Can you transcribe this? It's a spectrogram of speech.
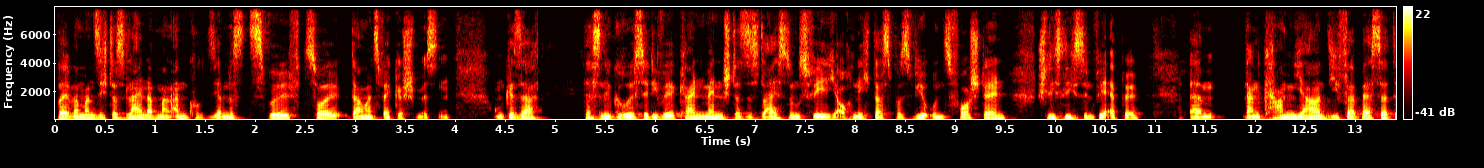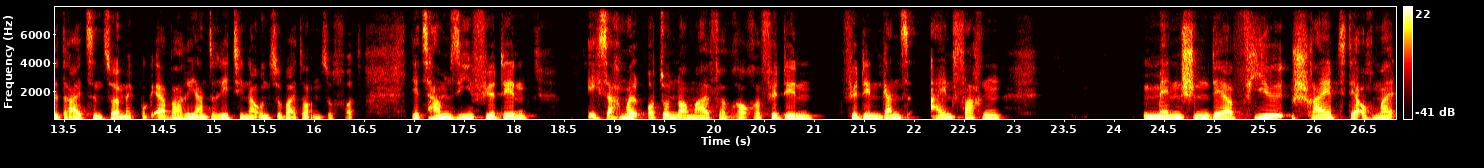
Weil wenn man sich das Line-Up mal anguckt, sie haben das 12 Zoll damals weggeschmissen und gesagt, das ist eine Größe, die will kein Mensch, das ist leistungsfähig, auch nicht das, was wir uns vorstellen. Schließlich sind wir Apple. Ähm, dann kam ja die verbesserte 13 Zoll MacBook Air Variante, Retina und so weiter und so fort. Jetzt haben sie für den, ich sag mal, Otto Normalverbraucher, für den, für den ganz einfachen Menschen, der viel schreibt, der auch mal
